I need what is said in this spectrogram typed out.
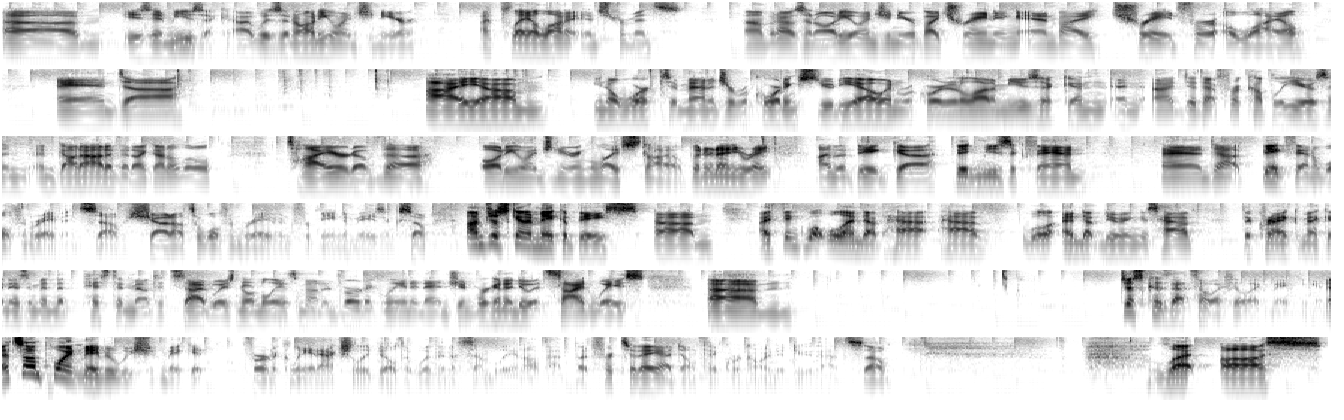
um, is in music. I was an audio engineer. I play a lot of instruments, uh, but I was an audio engineer by training and by trade for a while. And uh, I, um, you know, worked to manage a recording studio and recorded a lot of music, and and I did that for a couple of years and and got out of it. I got a little tired of the audio engineering lifestyle. But at any rate, I'm a big uh, big music fan and uh, big fan of Wolf and Raven. So shout out to Wolf and Raven for being amazing. So I'm just gonna make a base. Um, I think what we'll end up ha- have we'll end up doing is have the crank mechanism and the piston mounted sideways. Normally it's mounted vertically in an engine. We're gonna do it sideways. Um, just because that's how I feel like making it. At some point, maybe we should make it vertically and actually build it with an assembly and all that. But for today, I don't think we're going to do that. So let us,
